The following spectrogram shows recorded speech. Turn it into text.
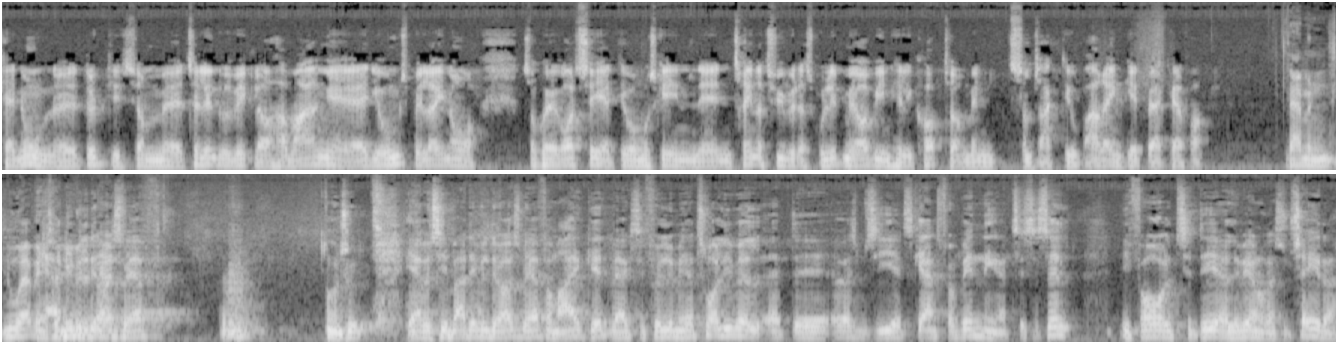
kanon øh, dygtig som øh, talentudvikler og har mange af de unge spillere ind over, så kunne jeg godt se, at det var måske en, en trænertype, der skulle lidt mere op i en helikopter, men som sagt, det er jo bare rent gætværk herfra. Ja, men nu er vi ja, så lige det vil det også være. Undskyld. Jeg vil sige bare, det vil det også være for mig gætværk selvfølgelig, men jeg tror alligevel, at, øh, hvad skal man sige, at Skjerns forventninger til sig selv i forhold til det at levere nogle resultater,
